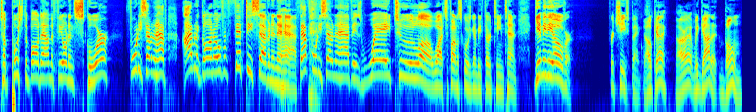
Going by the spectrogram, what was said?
to push the ball down the field and score. 47 and a half. I would have gone over 57 and a half. That 47 and a half is way too low. Watch, the final score is going to be 13-10. Give me the over for Chiefs Bengals. Okay. All right. We got it. Boom.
